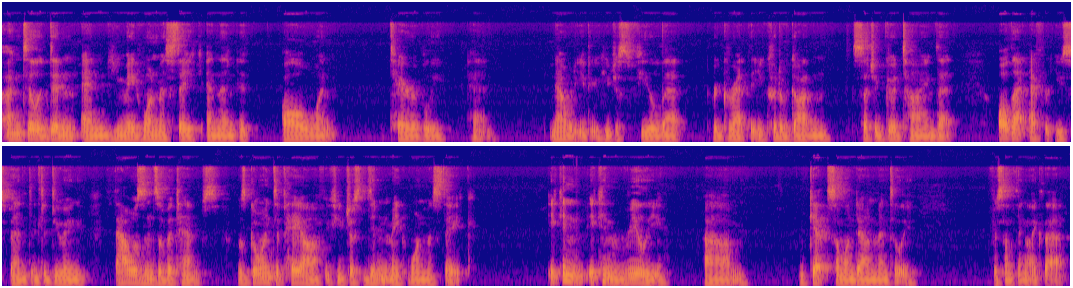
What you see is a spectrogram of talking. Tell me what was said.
until it didn't, and you made one mistake, and then it all went terribly. And now what do you do? You just feel that regret that you could have gotten such a good time, that all that effort you spent into doing thousands of attempts was going to pay off if you just didn't make one mistake. It can it can really um, get someone down mentally for something like that.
